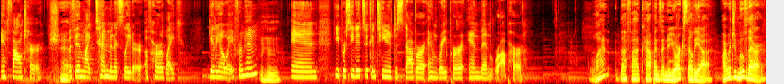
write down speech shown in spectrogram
and found her Shit. within like ten minutes later of her like getting away from him. And he proceeded to continue to stab her and rape her and then rob her. What the fuck happens in New York, Sylvia? Why would you move there?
